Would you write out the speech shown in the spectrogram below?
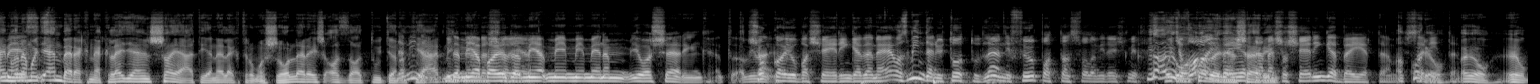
lime, hanem lemész. hogy embereknek legyen saját ilyen elektromos rollere, és azzal tudjanak De minden- járni. De mi a baj, de mi, mi, mi, mi, nem jó a sharing? Hát a világ... Sokkal jobb a sharing ebben, mert az mindenütt ott tud lenni, fölpattansz valamire, és mi. Ja, jó, Hogyha akkor valamiben értelmes sharing. a sharing, ebbe értelmes. Akkor jó, szerintem. jó, jó,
